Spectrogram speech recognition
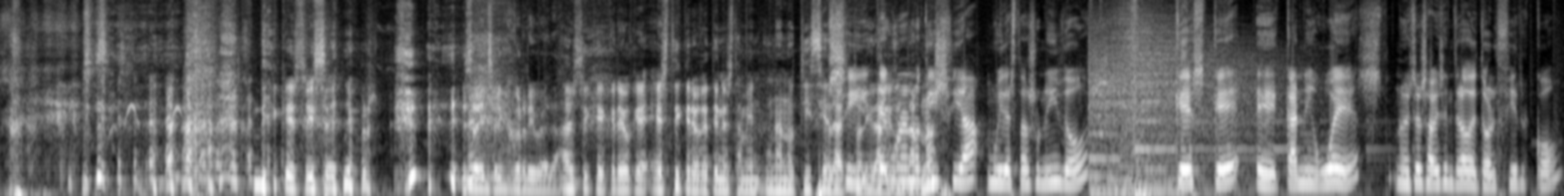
Di que sí, señor. Eso ha dicho Kiko Rivera. Así que creo que, Esti, creo que tienes también una noticia de sí, actualidad que tengo una contarnos. noticia muy de Estados Unidos, que es que eh, Kanye West, no sé si os habéis enterado de todo el circo,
